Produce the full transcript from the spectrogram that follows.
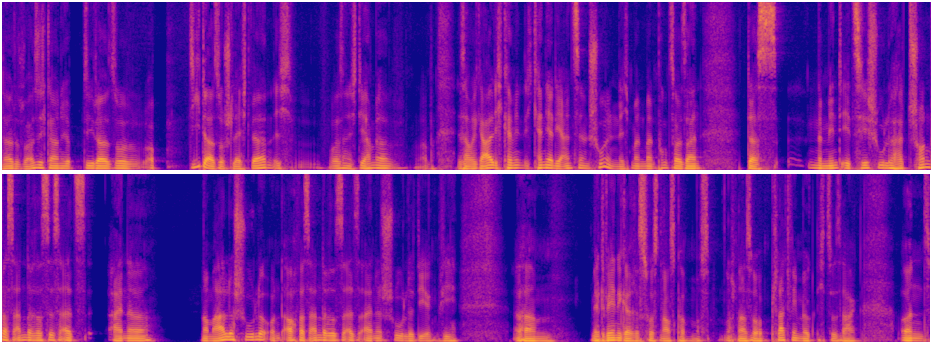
Ja, das weiß ich gar nicht, ob die da so, ob die da so schlecht werden. Ich weiß nicht, die haben ja, ist auch egal, ich kenne ich kenn ja die einzelnen Schulen nicht. Mein, mein Punkt soll sein, dass eine MINT-EC-Schule halt schon was anderes ist als eine normale Schule und auch was anderes als eine Schule, die irgendwie ähm, mit weniger Ressourcen auskommen muss, um mal so platt wie möglich zu sagen. Und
